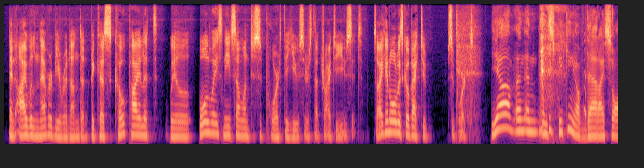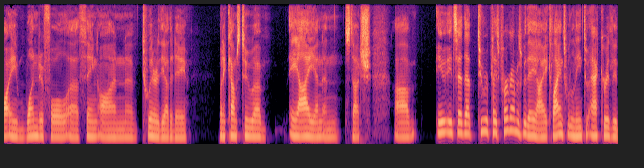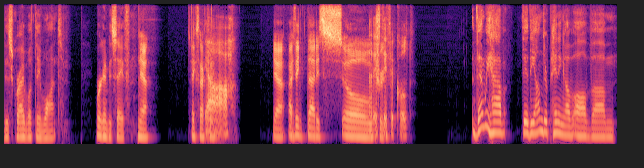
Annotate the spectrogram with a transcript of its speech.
And I will never be redundant because Copilot will always need someone to support the users that try to use it. So I can always go back to support. Yeah, and and, and speaking of that, I saw a wonderful uh, thing on uh, Twitter the other day when it comes to uh, AI and and such. Um, it, it said that to replace programmers with AI, clients will need to accurately describe what they want. We're going to be safe. Yeah, exactly. Yeah, Yeah, I think that is so that is true. difficult. Then we have the the underpinning of of um,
